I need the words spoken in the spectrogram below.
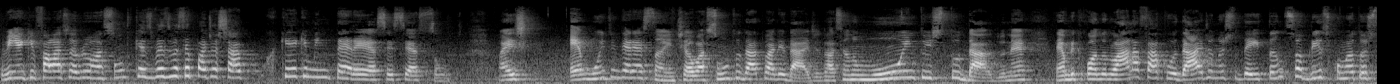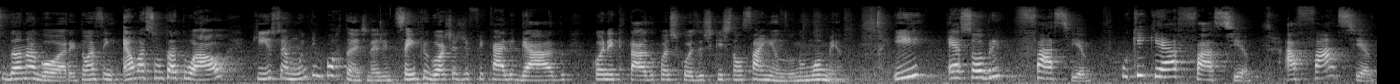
Vim aqui falar sobre um assunto que às vezes você pode achar por que, que me interessa esse assunto. Mas é muito interessante, é o assunto da atualidade, está sendo muito estudado, né? Lembra que quando lá na faculdade eu não estudei tanto sobre isso como eu estou estudando agora. Então, assim, é um assunto atual que isso é muito importante, né? A gente sempre gosta de ficar ligado, conectado com as coisas que estão saindo no momento. E é sobre fáscia. O que, que é a fáscia? A fáscia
